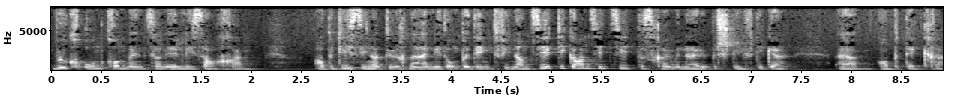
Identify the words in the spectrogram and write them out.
wirklich unkonventionelle Sachen. Aber die sind natürlich nachher nicht unbedingt finanziert die ganze Zeit. Das können wir dann über Stiftungen äh, abdecken.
